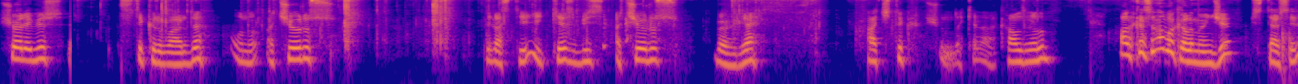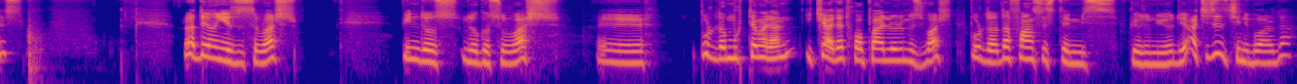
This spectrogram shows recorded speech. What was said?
şöyle bir sticker vardı. Onu açıyoruz. Plastiği ilk kez biz açıyoruz. Böyle açtık. Şunu da kenara kaldıralım. Arkasına bakalım önce isterseniz. Radeon yazısı var. Windows logosu var. Ee, burada muhtemelen iki adet hoparlörümüz var. Burada da fan sistemimiz görünüyor diyor. Açacağız içini bu arada.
